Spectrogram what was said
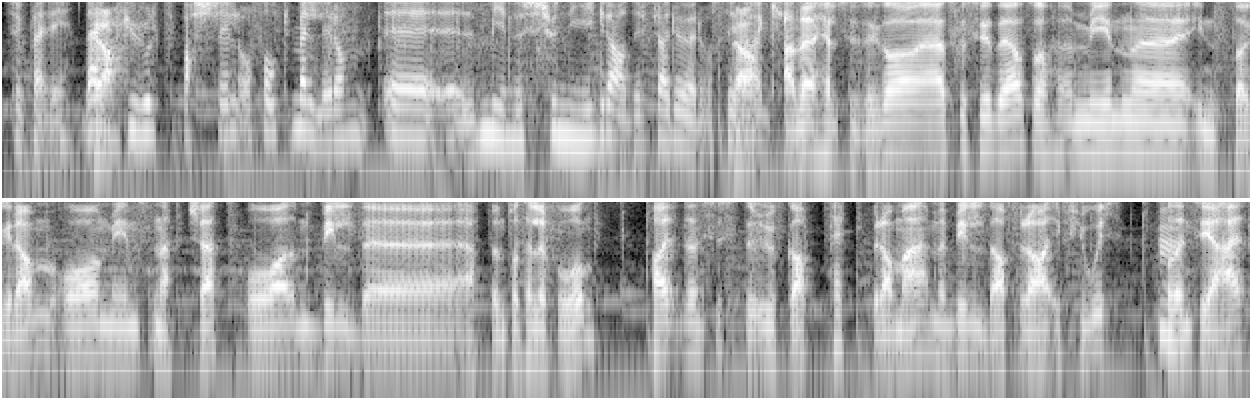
sykepleier i. Det er Ja. gult varsel, og folk melder om eh, minus 29 grader fra Røros i Ja. dag. Ja, det er helt sinnssykt. Og jeg skal si det, altså. Min eh, Instagram og min Snapchat og bildeappen på telefonen har den siste uka pepra meg med bilder fra i fjor på den tida her,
